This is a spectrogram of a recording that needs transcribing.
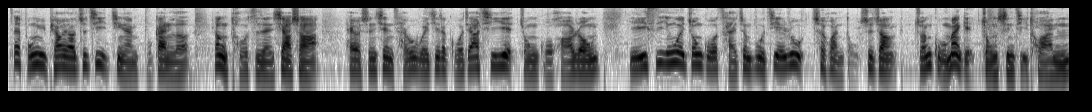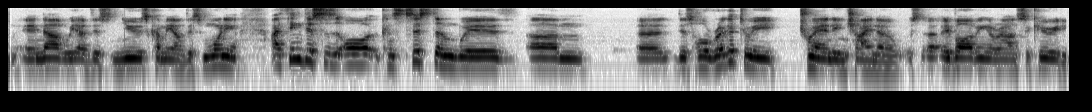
在风雨飘摇之际竟然不干了，让投资人吓傻。还有深陷财务危机的国家企业中国华融，也疑似因为中国财政部介入撤换董事长，转股卖给中信集团。And now we have this news coming out this morning. I think this is all consistent with um, uh, this whole regulatory trend in China evolving around security.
